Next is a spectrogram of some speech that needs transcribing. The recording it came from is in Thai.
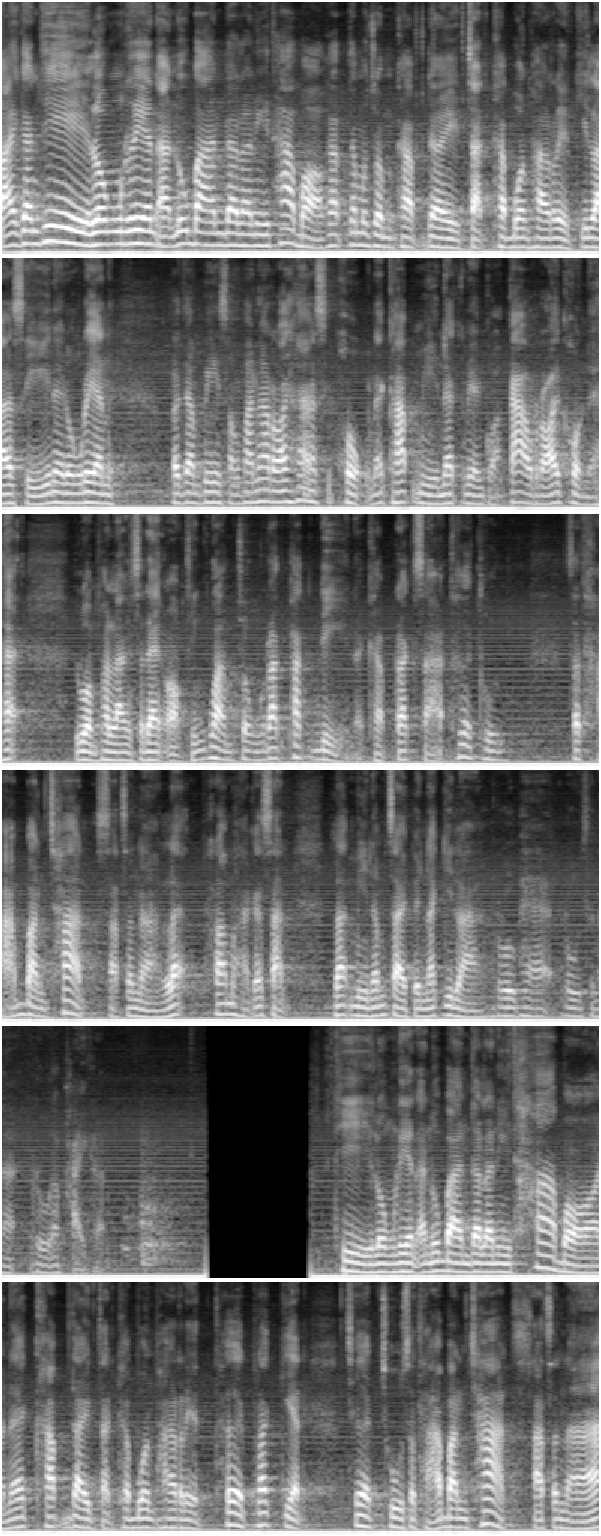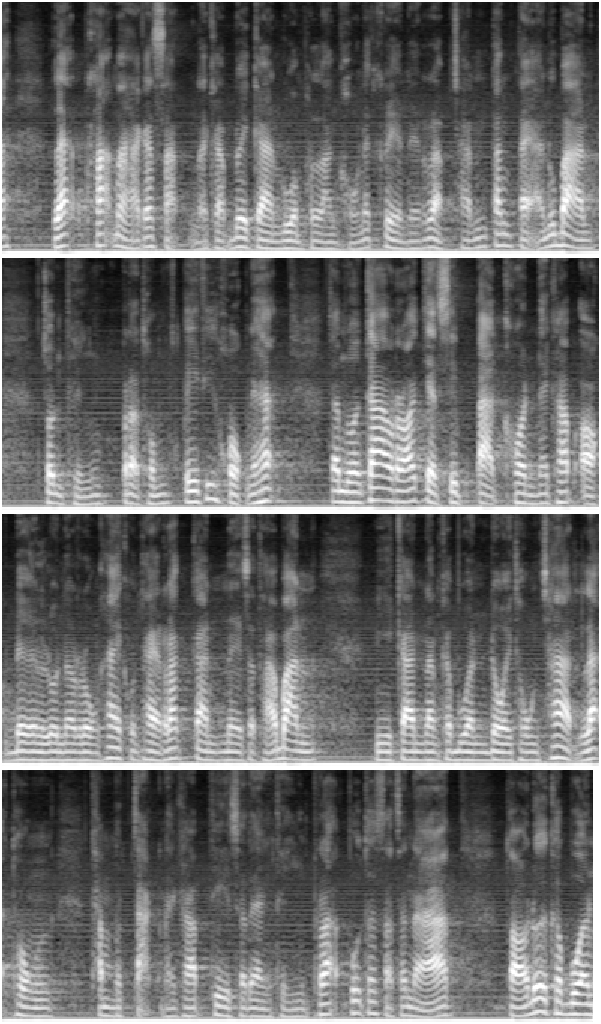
ไปกันที่โรงเรียนอนุบาลดารณีท่าบ่อครับท่านผู้ชมครับได้จัดขบวนพาเหรดกีฬาสีในโรงเรียนประจำปี 2556 นะครับ มีนักเรียนกว่า 900 คนนะฮะ รวมพลังแสดงออกถึงความจงรักภักดีนะครับ รักษาเทิดทูนสถาบันชาติ ศาสนา และพระมหากษัตริย์ และมีน้ำใจเป็นนักกีฬา รู้แพ้ รู้ชนะ รู้อภัยครับ ที่โรงเรียนอนุบาลดารณีท่าบ่อนะครับ ได้จัดขบวนพาเหรดเทิดพระเกียรติ เชิดชูสถาบันชาติ ศาสนา และพระมหากษัตริย์นะครับ ด้วยการรวมพลังของนักเรียนในระดับชั้น ตั้งแต่อนุบาลจนถึงประถมปีที่ 6 นะฮะจำนวน 978 คนนะครับ ออกเดินรณรงค์ให้คนไทยรักกันในสถาบัน มีการนำขบวนโดยธงชาติและธงธรรมจักรนะครับ ที่แสดงถึงพระพุทธศาสนา ต่อด้วยขบวน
